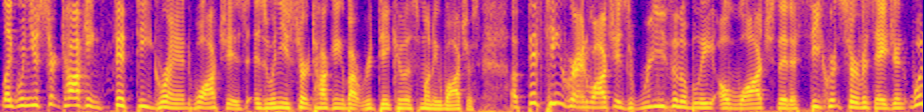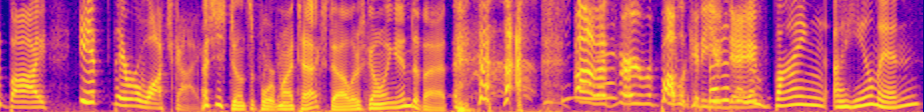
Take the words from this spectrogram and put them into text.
like when you start talking fifty grand watches is when you start talking about ridiculous money watches. A fifteen grand watch is reasonably a watch that a Secret Service agent would buy if they're a watch guy. I just don't support my tax dollars going into that. Oh, that's very Republican of Better you, than Dave. buying a human.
